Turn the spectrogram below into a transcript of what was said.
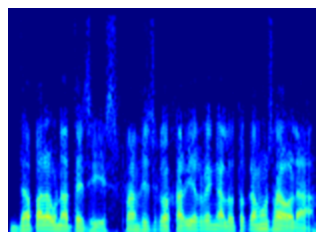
Da para una tesis. Francisco Javier, venga, lo tocamos ahora.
